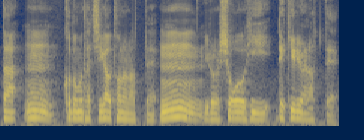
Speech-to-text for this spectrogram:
たうん。子供たちが大人になって、うん。いろいろ消費できるようになって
